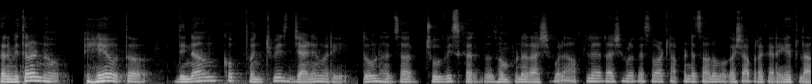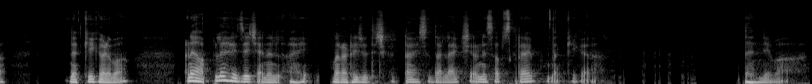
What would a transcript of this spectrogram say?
तर मित्रांनो हे होतं दिनांक पंचवीस जानेवारी दोन हजार चोवीस करता संपूर्ण राशीफळ आपल्या राशीफळ कसं वाटलं? आपण त्याचा अनुभव कशा प्रकारे घेतला? नक्की कळवा. आणि आपलं हे जे चॅनल आहे मराठी ज्योतिष कट्टा हे सुद्धा लाईक शेअर आणि सबस्क्राईब नक्की करा. धन्यवाद.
